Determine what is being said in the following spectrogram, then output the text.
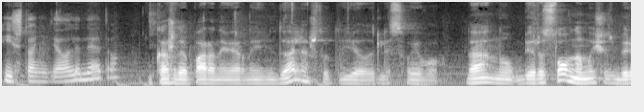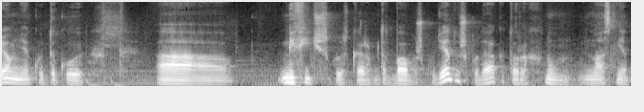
и что они делали для этого? Каждая пара, наверное, индивидуально что-то делает для своего. Да? Но, безусловно, мы сейчас берем некую такую а, мифическую, скажем так, бабушку, дедушку, да, которых, ну, у нас нет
